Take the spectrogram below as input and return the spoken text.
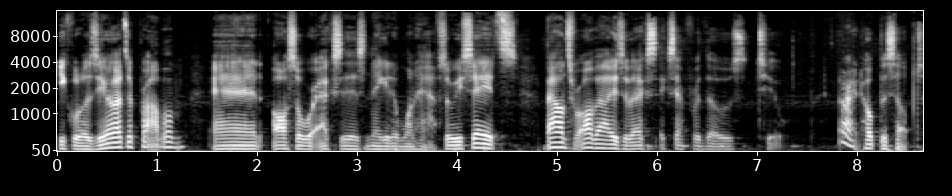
equal to 0, that's a problem, and also where x is negative 1 half. So we say it's balanced for all values of x except for those two. All right, hope this helped.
